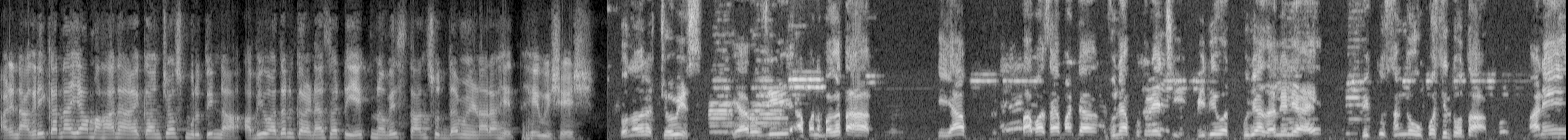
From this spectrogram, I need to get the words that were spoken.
आणि नागरिकांना या महानायकांच्या स्मृतींना अभिवादन करण्यासाठी एक नवे स्थान सुद्धा मिळणार आहेत हे विशेष. दोन हजार चोवीस या रोजी आपण बघत आहात की या बाबासाहेबांच्या जुन्या पुतळ्याची विधिवत पूजा झालेली आहे. भिक्खू संघ उपस्थित होता आणि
